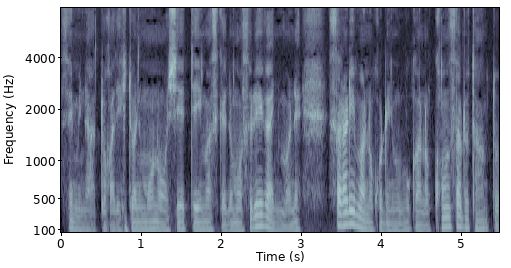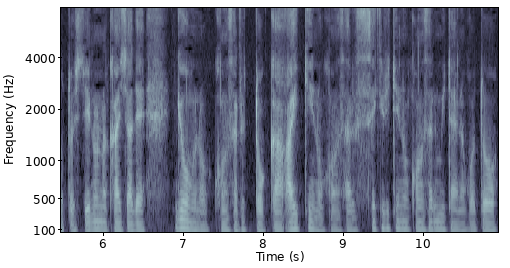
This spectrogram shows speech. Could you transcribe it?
セミナーとかで人にものを教えていますけどもそれ以外にもねサラリーマンの頃にも僕はあのコンサル担当としていろんな会社で業務のコンサルとか IT のコンサルセキュリティのコンサルみたいなことを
